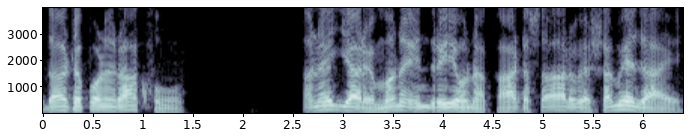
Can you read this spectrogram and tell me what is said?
દઢપણે રાખવો અને જ્યારે મન ઇન્દ્રિયોના કાટ સર્વે સમે જાય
